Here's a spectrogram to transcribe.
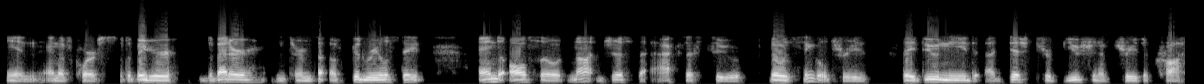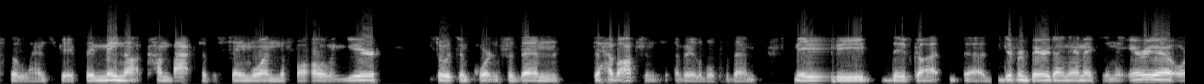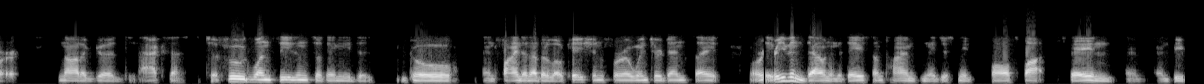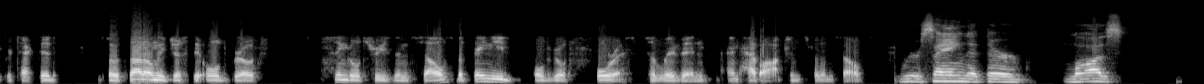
in. And of course, the bigger, the better in terms of good real estate. And also, not just the access to those single trees, they do need a distribution of trees across the landscape. They may not come back to the same one the following year. So it's important for them to have options available to them. Maybe they've got uh, different bear dynamics in the area or not a good access to food one season. So they need to go and find another location for a winter den site, or even down in the day sometimes, and they just need fall spots to stay and, and, and be protected. So it's not only just the old growth single trees themselves, but they need old growth forests to live in and have options for themselves. We're saying that there are laws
